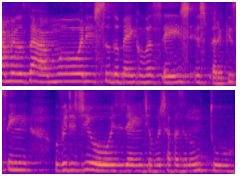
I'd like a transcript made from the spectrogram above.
Olá, meus amores, tudo bem com vocês? Eu espero que sim. O vídeo de hoje, gente, eu vou estar fazendo um tour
